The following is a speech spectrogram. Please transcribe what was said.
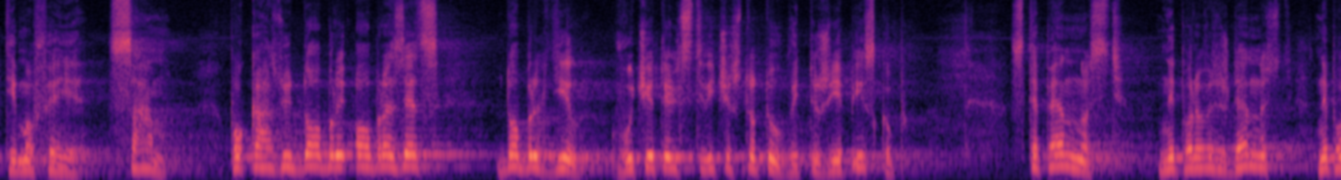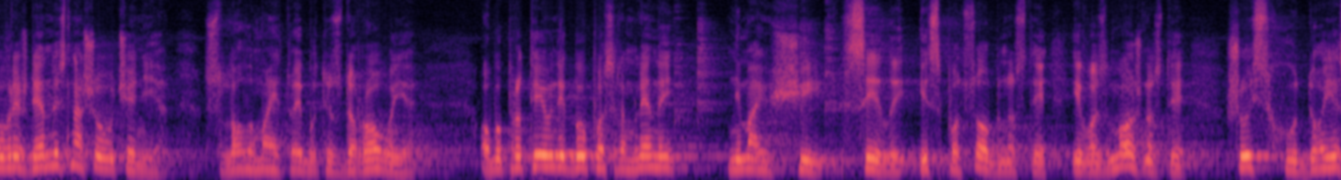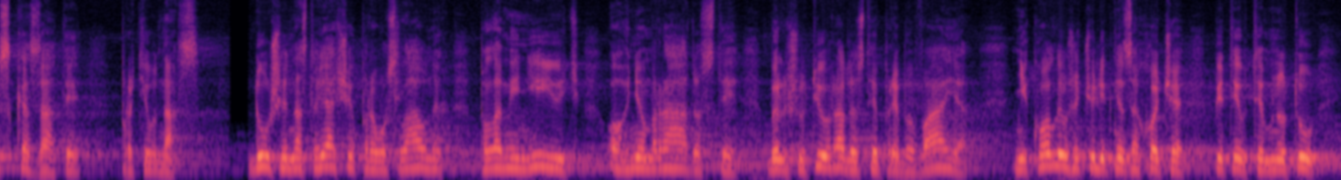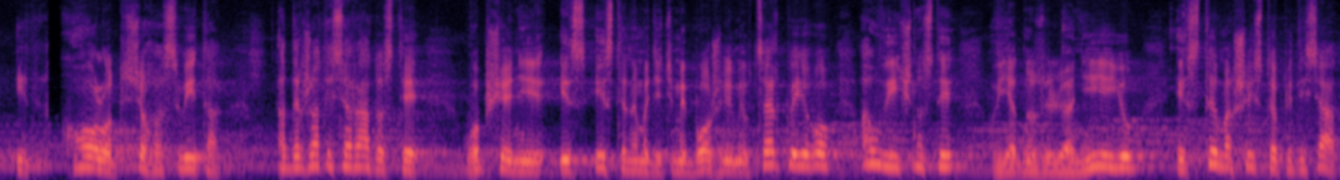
Тимофеє, сам показуй добрий образець добрих діл в учительстві чистоту, ведь ти ж єпіскоп, степенність, неповрежденність, неповрежденність нашого учення. Слово має твоє бути здорове, аби противник був посрамлений, не маючи сили і способності і возможності щось худое сказати проти нас. Душі настоящих православних пламеніють огнем радости, більшутю радости прибиває. Ніколи вже чоловік не захоче піти в темноту і холод цього світа, а держатися радости в общенні із істинними дітьми Божіми в церкві Його, а у вічності з Люанією і з тима 650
